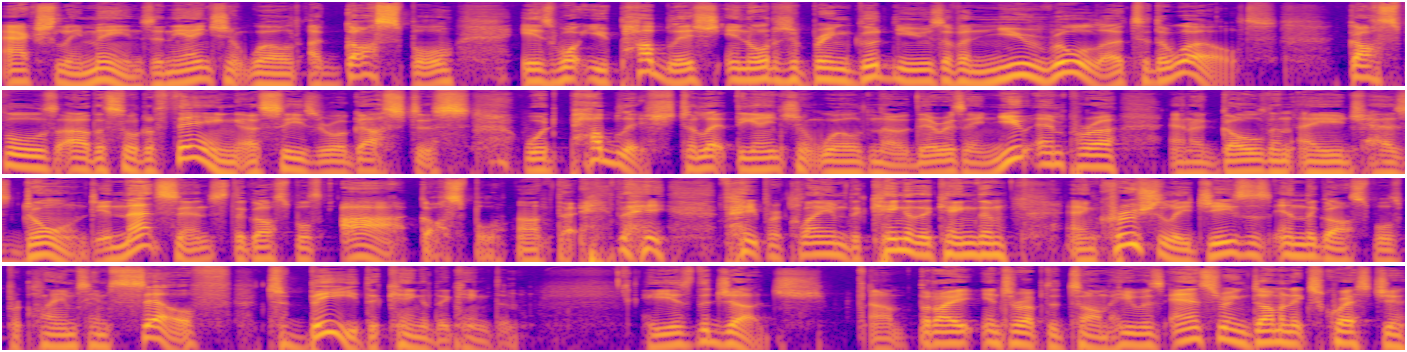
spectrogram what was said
actually means. In the ancient world, a gospel is what you publish in order to bring good news of a new ruler to the world. Gospels are the sort of thing a Caesar Augustus would publish to let the ancient world know there is a new emperor and a golden age has dawned. In that sense, the Gospels are gospel, aren't they? They, they proclaim the King of the kingdom, and crucially, Jesus in the Gospels proclaims himself to be the King of the kingdom. He is the judge. Um, but I interrupted Tom. He was answering Dominic's question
